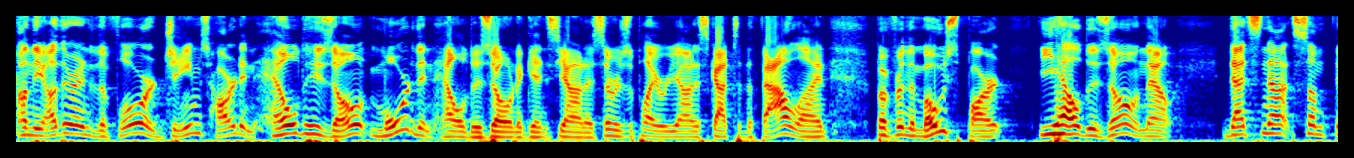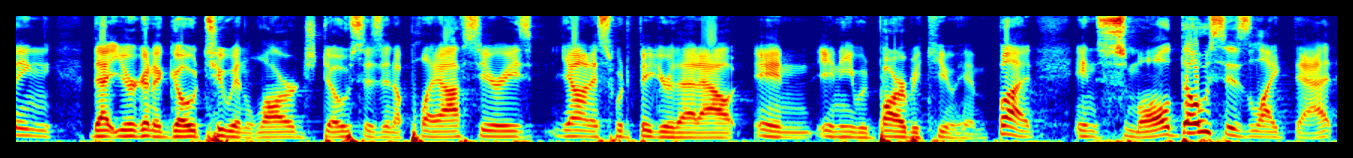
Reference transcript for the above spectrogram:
on the other end of the floor, James Harden held his own, more than held his own against Giannis. There was a play where Giannis got to the foul line, but for the most part, he held his own. Now, that's not something that you're going to go to in large doses in a playoff series. Giannis would figure that out and, and he would barbecue him. But in small doses like that,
